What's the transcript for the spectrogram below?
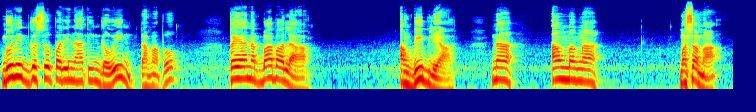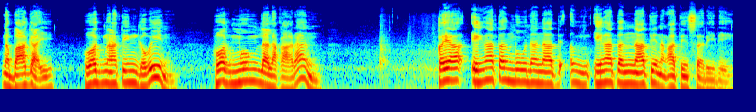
Ngunit gusto pa rin nating gawin. Tama po? Kaya nagbabala ang Biblia na ang mga masama na bagay, huwag nating gawin. Huwag mong lalakaran. Kaya ingatan muna natin, ingatan natin ang ating sarili.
